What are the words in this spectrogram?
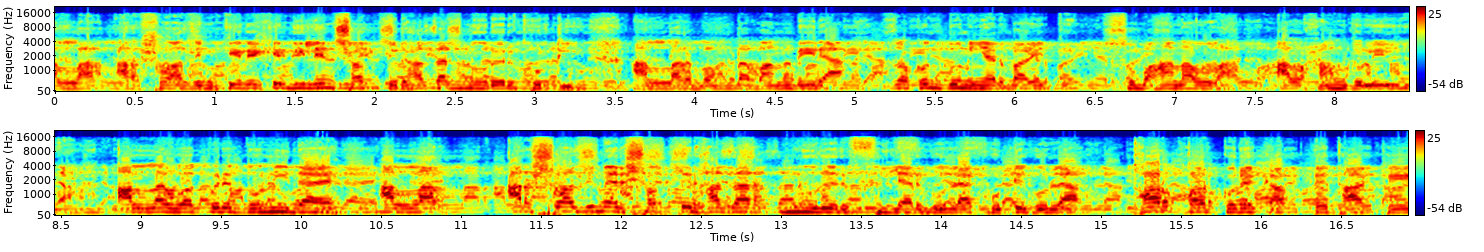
আল্লাহ আরশো আজিমকে রেখে দিলেন সত্তর হাজার নূরের খুঁটি আল্লাহর বন্দা, বান্দিরা, যখন দুনিয়ার বাড়িতে সুবাহান আল্লাহ আলহামদুলিল্লাহ, আল্লাহ করে দনি দেয় আল্লাহ আরশো আজিমের সত্তর হাজার নূরের ফিলারগুলা খুঁটি গুলা থর থর করে কাঁপতে থাকে।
